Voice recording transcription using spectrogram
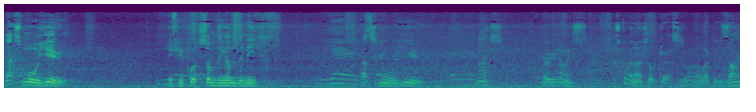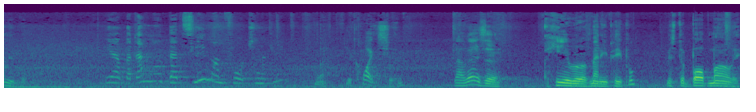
That's more you. If you put something underneath, Yes. that's more you. Nice. Very nice. It's quite a nice little dress as well. I like the design of it. Yeah, but I'm not that slim, unfortunately. Well, you're quite slim. Now there's a, a hero of many people, Mr. Bob Marley,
